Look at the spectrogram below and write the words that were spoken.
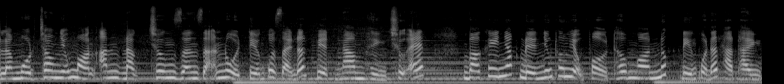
là một trong những món ăn đặc trưng dân dã nổi tiếng của giải đất Việt Nam hình chữ S. Và khi nhắc đến những thương hiệu phở thơm ngon nức tiếng của đất Hà Thành,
